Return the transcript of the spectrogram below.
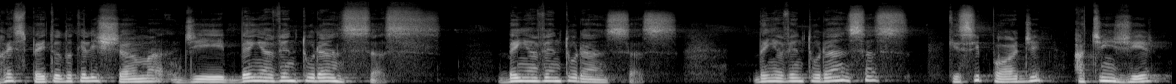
respeito do que ele chama de bem-aventuranças. Bem-aventuranças. Bem-aventuranças que se pode atingir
